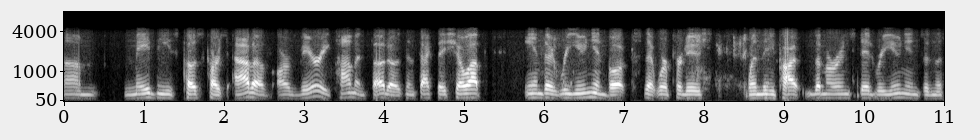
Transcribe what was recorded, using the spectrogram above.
um, made these postcards out of are very common photos. In fact, they show up in the reunion books that were produced when the the Maroons did reunions in the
